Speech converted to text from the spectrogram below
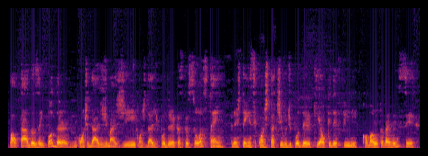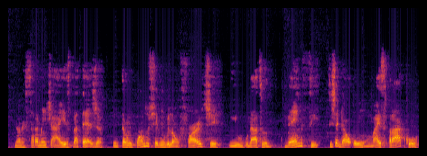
pautadas em poder, em quantidade de magia e quantidade de poder que as pessoas têm. A gente tem esse quantitativo de poder que é o que define como a luta vai vencer, não necessariamente a estratégia. Então, quando chega um vilão forte e o Natsu vence, se chegar um mais fraco,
